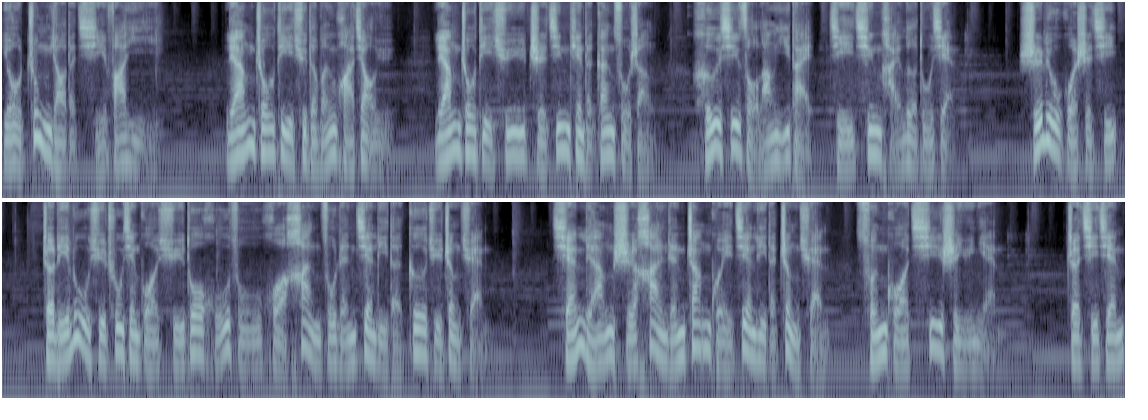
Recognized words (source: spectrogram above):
有重要的启发意义。凉州地区的文化教育，凉州地区指今天的甘肃省河西走廊一带及青海乐都县。十六国时期，这里陆续出现过许多胡族或汉族人建立的割据政权。前凉是汉人张轨建立的政权，存国七十余年。这期间，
